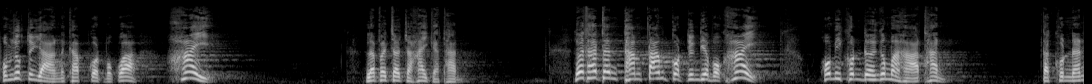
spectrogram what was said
ผมยกตัวอย่างนะครับกฎบอกว่าให้และพระเจ้าจะให้แก่ท่าน แล้วถ้าท่านทำตามกฎอย่างเดียวบอกให้เพราะมีคนเดินเข้ามาหาท่าน แต่คนนั้น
